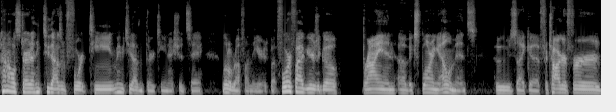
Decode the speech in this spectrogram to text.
kind of all started I think 2014, maybe 2013 I should say. A little rough on the years, but 4 or 5 years ago, Brian of Exploring Elements, who's like a photographer,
